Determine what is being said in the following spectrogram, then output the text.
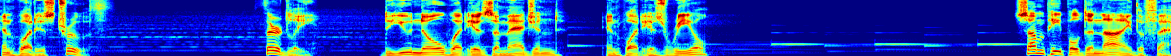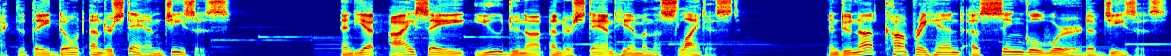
and what is truth? Thirdly, do you know what is imagined and what is real? Some people deny the fact that they don't understand Jesus. And yet I say you do not understand him in the slightest, and do not comprehend a single word of Jesus.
